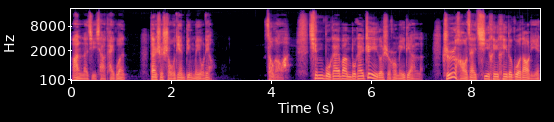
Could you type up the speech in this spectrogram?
按了几下开关，但是手电并没有亮。糟糕啊！千不该万不该，这个时候没电了，只好在漆黑黑的过道里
